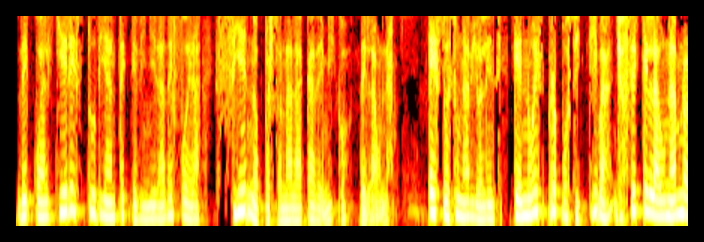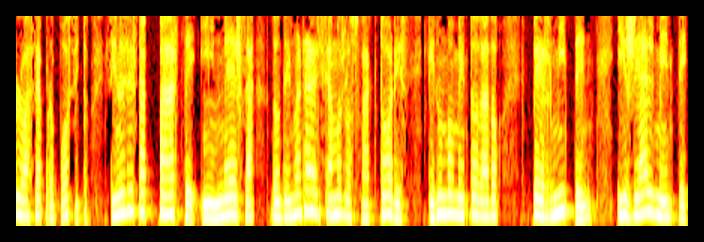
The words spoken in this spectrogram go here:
de cualquier estudiante que viniera de fuera siendo personal académico de la UNAM. Esto es una violencia que no es propositiva. Yo sé que la UNAM no lo hace a propósito, sino es esta parte inmersa donde no analizamos los factores que en un momento dado permiten y realmente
